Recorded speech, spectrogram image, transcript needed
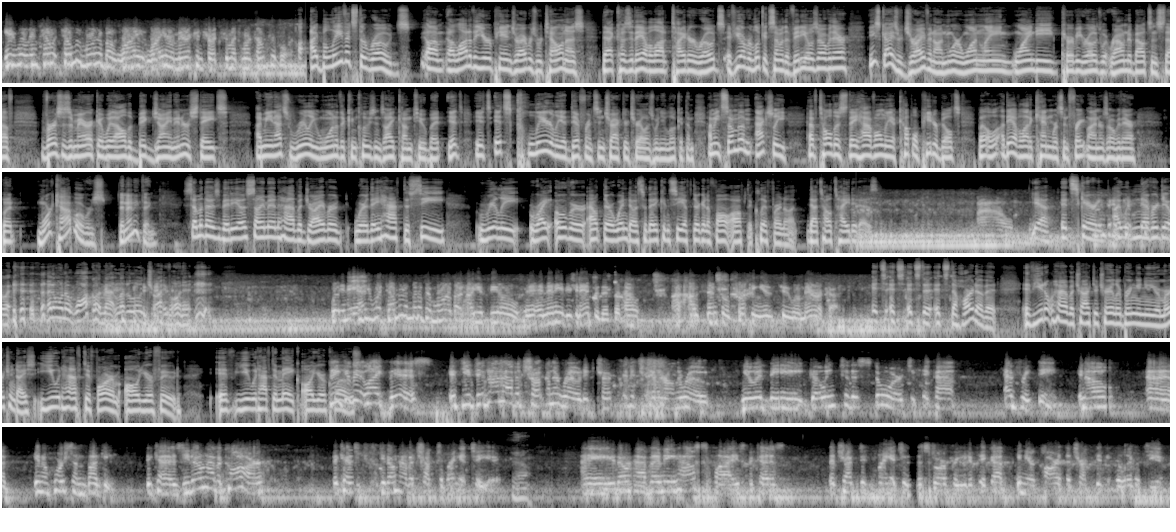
Yeah, well, and tell tell me more about why why are American trucks so much more comfortable? I believe it's the roads. Um, a lot of the European drivers were telling us that because they have a lot tighter roads. If you ever look at some of the videos over there, these guys are driving on more one lane, windy, curvy roads with roundabouts and stuff versus America with all the big, giant interstates. I mean, that's really one of the conclusions I come to, but it's it's it's clearly a difference in tractor trailers when you look at them. I mean, some of them actually have told us they have only a couple Peterbilts, but they have a lot of Kenworths and Freightliners over there, but more cab overs than anything. Some of those videos, Simon, have a driver where they have to see really right over out their window so they can see if they're going to fall off the cliff or not. That's how tight it is. Wow. Yeah, it's scary. I would never do it. I don't want to walk on that, let alone drive on it. Well, and if you would tell me a little bit more about how you feel, and any of you can answer this, but how how central trucking is to America. It's it's it's the it's the heart of it. If you don't have a tractor trailer bringing you your merchandise, you would have to farm all your food. If you would have to make all your clothes. Think of it like this. If you did not have a truck on the road, a truck and a trailer on the road, You would be going to the store to pick up everything, you know, uh, in a horse and buggy because you don't have a car because you don't have a truck to bring it to you. Yeah. And you don't have any house supplies because the truck didn't bring it to the store for you to pick up in your car. The truck didn't deliver to you.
